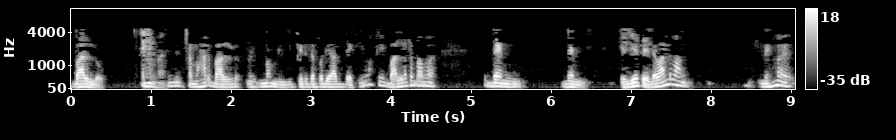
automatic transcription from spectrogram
බල්ලෝ එහෙම සමහර බල්ලෝ මම පිළිද පොඩි අත්දැකීමක් ඒ බල්ලට මම දැන් දැන් එළියට එලවන්න මම මෙහෙම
